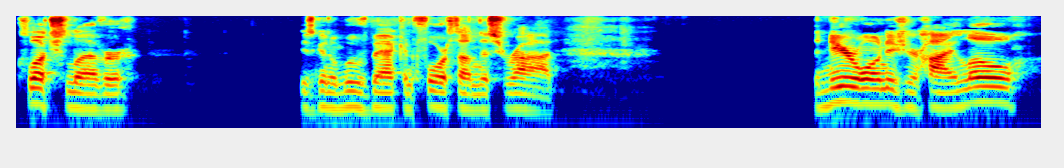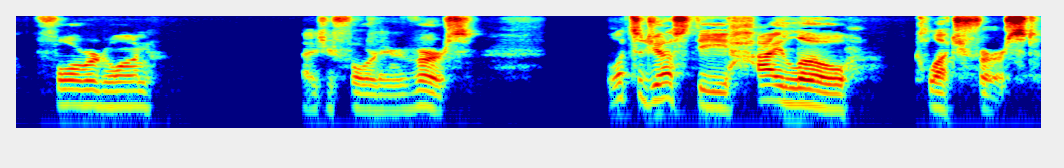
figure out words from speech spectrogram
clutch lever is going to move back and forth on this rod. The near one is your high-low, forward one as your forward and reverse. Let's adjust the high-low clutch first.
